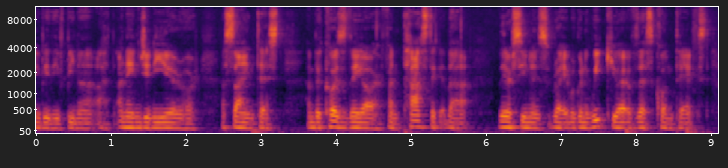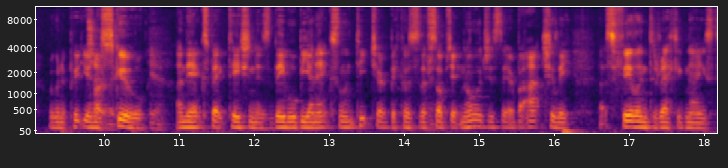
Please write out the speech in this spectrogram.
maybe they've been a, a, an engineer or a scientist, and because they are fantastic at that, they're seen as right, we're going to weak you out of this context. We're going to put you in a school yeah. and the expectation is they will be an excellent teacher because their Yeah. subject knowledge is there but actually that's failing to recognize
